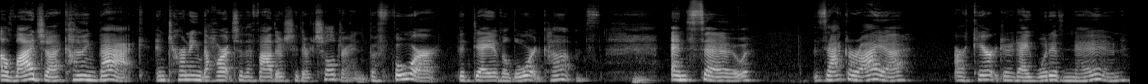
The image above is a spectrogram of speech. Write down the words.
Elijah coming back and turning the hearts of the fathers to their children before the day of the Lord comes. Mm. And so Zechariah, our character today, would have known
